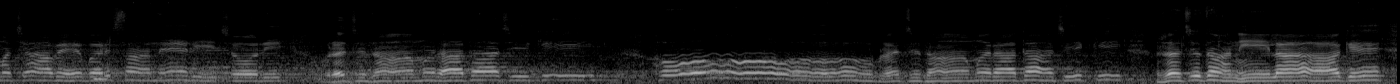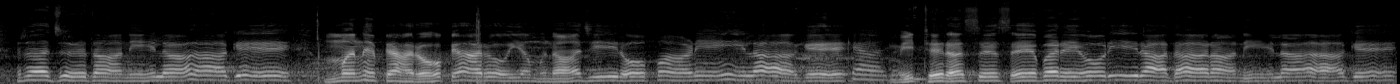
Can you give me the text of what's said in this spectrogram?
મચાવે બરસાનેરી ચોરી બ્રજધામ રાધાજી કી હો બ્રજધામ રાધાજી કી રજધાની લાગે રજધાની લાગે. મને પ્યારો પ્યારો યમુના જીરો પાણી લાગે. મીઠ રસ સે ભરે હોરી રાધા રાની લાગે.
